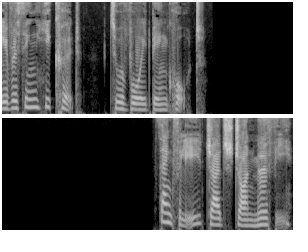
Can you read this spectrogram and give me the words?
everything he could to avoid being caught. Thankfully, Judge John Murphy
